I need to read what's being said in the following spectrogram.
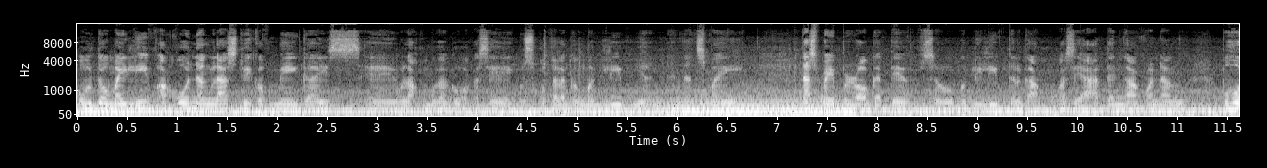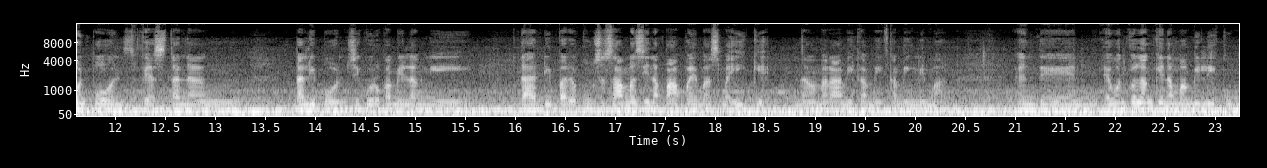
Although may leave ako ng last week of May guys, eh, wala akong magagawa kasi gusto ko talagang mag-leave niyan and that's my that's my prerogative. So magli-leave talaga ako kasi attend nga ako ng puhon-puhon fiesta ng Talibon. Siguro kami lang ni daddy. Pero kung sasama si na papay, mas maigi na marami kami, kaming lima. And then, ewan ko lang kinamamili kung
